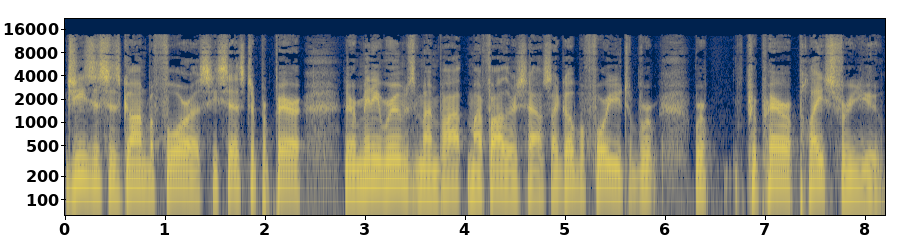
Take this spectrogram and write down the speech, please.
Jesus has gone before us. He says to prepare. There are many rooms in my, my Father's house. I go before you to pre- pre- prepare a place for you.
